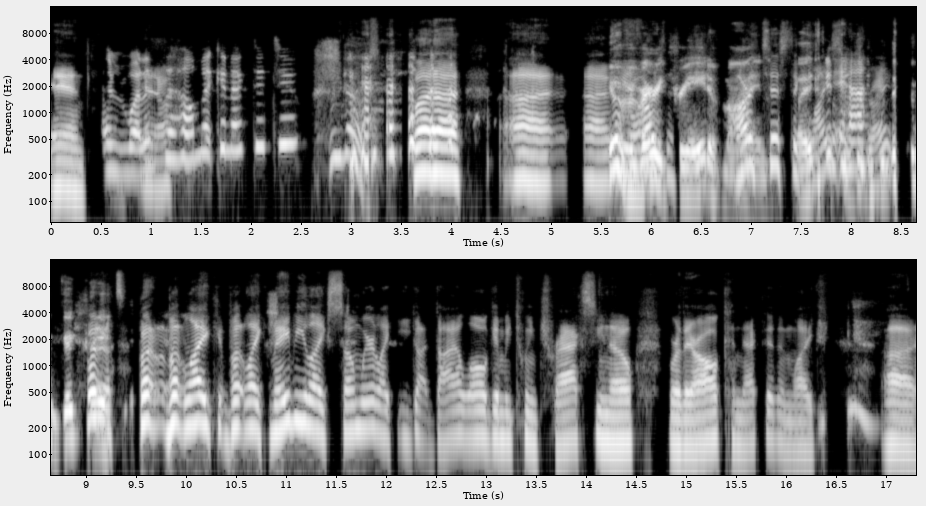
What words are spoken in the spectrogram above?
and and what you is know. the helmet connected to? who knows but uh uh uh you have know, a very arti- creative mind. artistic like- license Yeah. right Good but but but like but like maybe like somewhere like you got dialogue in between tracks you know where they're all connected and like uh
